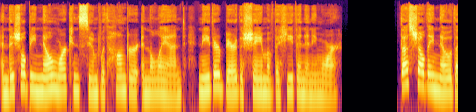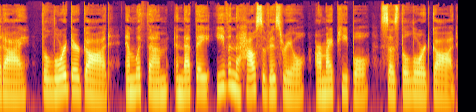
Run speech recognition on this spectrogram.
and they shall be no more consumed with hunger in the land, neither bear the shame of the heathen any more. Thus shall they know that I, the Lord their God, am with them, and that they, even the house of Israel, are my people, says the Lord God.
